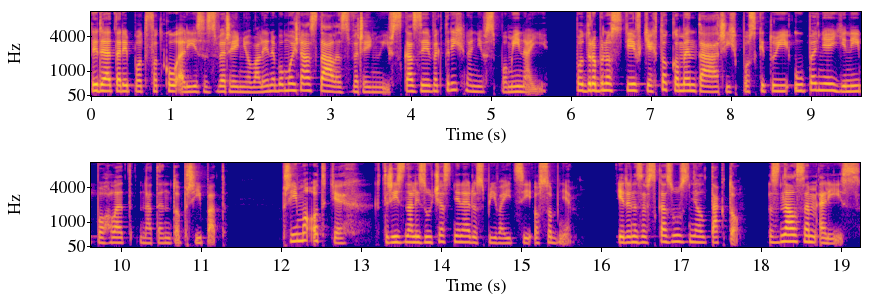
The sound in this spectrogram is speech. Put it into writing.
Lidé tady pod fotkou Elise zveřejňovali nebo možná stále zveřejňují vzkazy, ve kterých na ní vzpomínají. Podrobnosti v těchto komentářích poskytují úplně jiný pohled na tento případ. Přímo od těch, kteří znali zúčastněné dospívající osobně. Jeden ze vzkazů zněl takto. Znal jsem Elise.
